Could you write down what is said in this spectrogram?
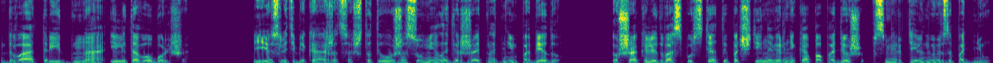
два-три дна или того больше. Если тебе кажется, что ты уже сумел одержать над ним победу, то шаг или два спустя ты почти наверняка попадешь в смертельную западню.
